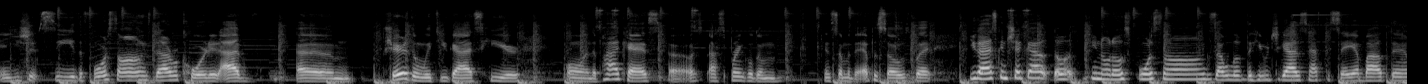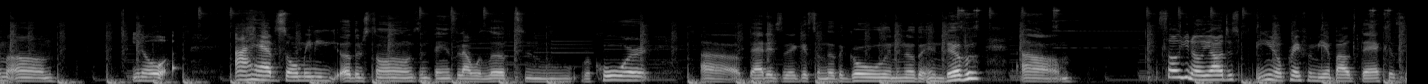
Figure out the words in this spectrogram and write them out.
and you should see the four songs that I recorded. I've um, shared them with you guys here on the podcast. Uh, I sprinkled them in some of the episodes, but you guys can check out those, you know those four songs. I would love to hear what you guys have to say about them. Um, you know, I have so many other songs and things that I would love to record. Uh, that is, I guess, another goal and another endeavor. Um, so you know, y'all just you know pray for me about that because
